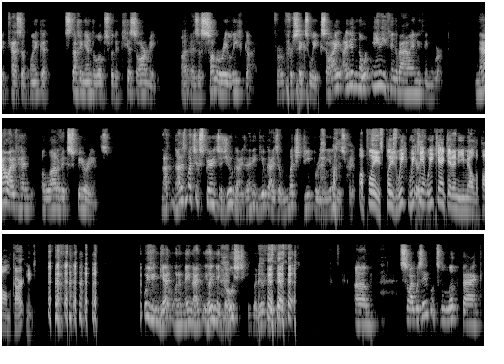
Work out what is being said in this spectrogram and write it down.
at Casablanca stuffing envelopes for the Kiss Army uh, as a summer relief guy for, for six weeks. So I, I didn't know anything about how anything worked. Now I've had a lot of experience. Not, not as much experience as you guys. I think you guys are much deeper in the industry. oh, please, please, we we can't we can't get an email to Paul McCartney. well, you can get one. It may not. He may ghost you, but he'll, um, so I was able to look back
